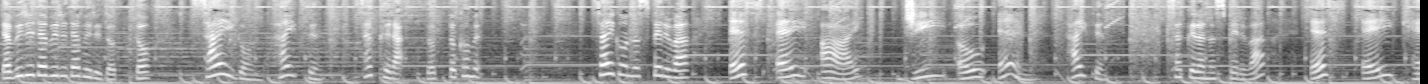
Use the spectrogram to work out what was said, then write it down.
www.saigon-sakura.com サイゴンのスペルは S-A-I-G-O-N ハイフン。さくらのスペルは S-A-K-U-R-A.com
